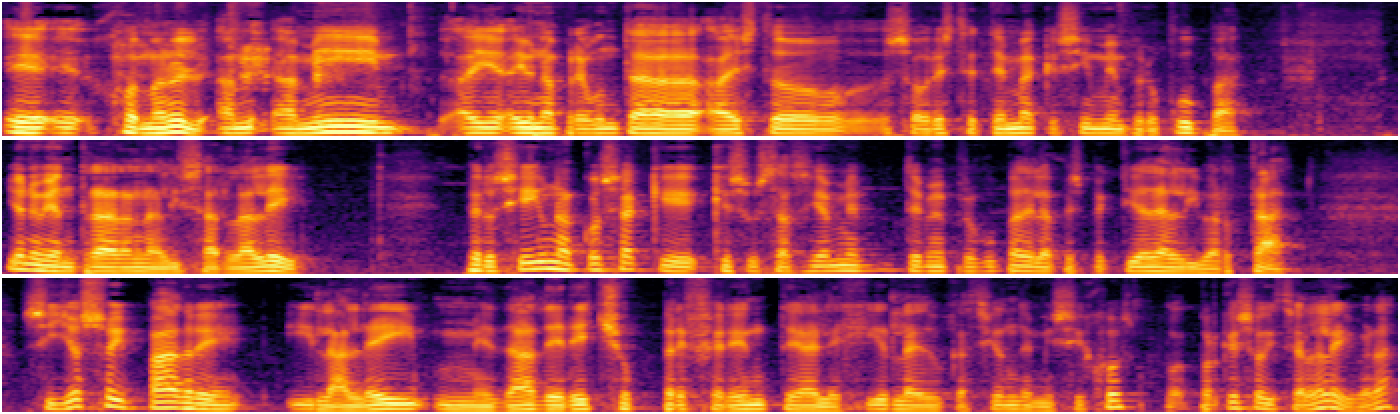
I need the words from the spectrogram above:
Eh, eh, Juan Manuel, a, mí hay, una pregunta a esto sobre este tema que sí me preocupa. Yo no voy a entrar a analizar la ley, pero sí hay una cosa que, que sustancialmente me preocupa de la perspectiva de la libertad. Si yo soy padre y la ley me da derecho preferente a elegir la educación de mis hijos, porque eso dice la ley, ¿verdad?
